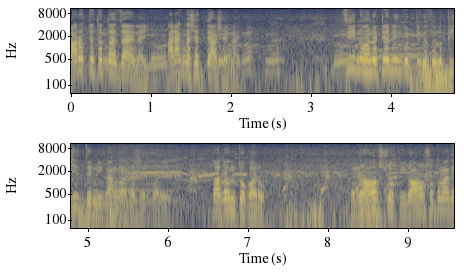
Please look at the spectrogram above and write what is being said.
ভারতে তো তা যায় নাই, আর এক দেশের তো আসে নাই। চীন ওখানে ট্রেনিং করতে গেছিল কৃষির জন্য বাংলাদেশের পরে। তদন্ত করো। রহস্য কি? রহস্য তোমাকে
